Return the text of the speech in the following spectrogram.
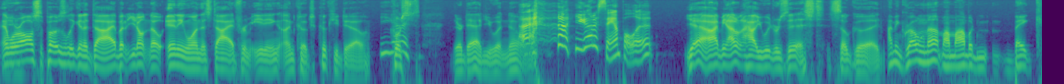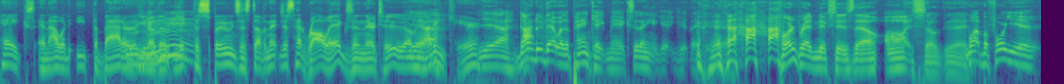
and we're all supposedly going to die, but you don't know anyone that's died from eating uncooked cookie dough. You of course, gotta- they're dead. You wouldn't know. you got to sample it. Yeah, I mean, I don't know how you would resist. It's so good. I mean, growing up, my mom would bake cakes, and I would eat the batter. You know, the, Mm-hmm. lick the spoons and stuff, and that just had raw eggs in there too. I mean, Yeah. I didn't care. Yeah, don't do that with a pancake mix. It ain't get, get that good. Cornbread mixes, though. Oh, it's so good. what before you?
